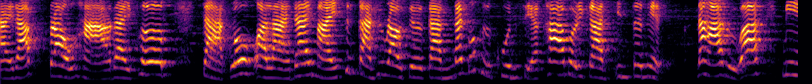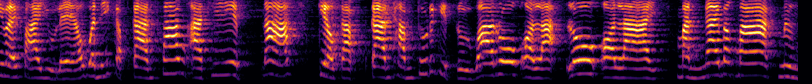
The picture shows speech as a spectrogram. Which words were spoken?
รายรับ เราหาอะไรเพิ่มจากโลกออนไลน์ได้ไหม ซึ่งการที่เราเจอกันนั่นก็คือคุณเสียค่าบริการอินเทอร์เน็ต นะคะ หรือว่ามี Wi-Fi อยู่แล้ววันนี้กับการสร้างอาชีพนะคะเกี่ยวกับการทำธุรกิจหรือว่าโลกออนไลน์โลกออนไลน์ มันง่ายมากๆหนึ่ง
